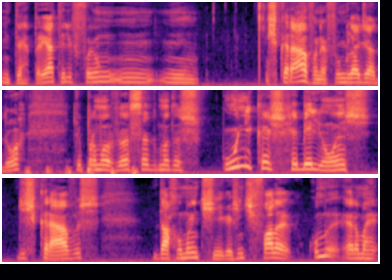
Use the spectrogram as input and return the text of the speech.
interpreta. Ele foi um, um, um escravo, né? Foi um gladiador que promoveu essa uma das únicas rebeliões de escravos da Roma antiga. A gente fala, como era uma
